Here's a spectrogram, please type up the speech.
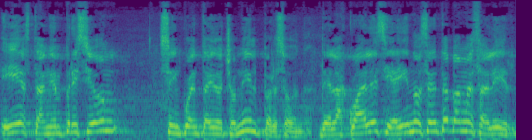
y están en prisión 58 mil personas, de las cuales si hay inocentes van a salir,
